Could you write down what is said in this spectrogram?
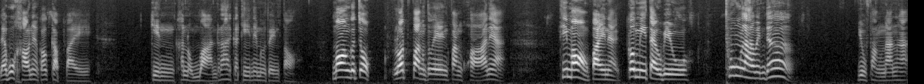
แล้วพวกเขาเนี่ยก็กลับไป กินขนมหวานราดกะทิในมือตัวเองต่อ มองกระจกรถฝั่งตัวเองฝั่งขวาเนี่ยที่มองออกไปเนี่ยก็มีแต่วิวทุ่งลาเวนเดอร์ อยู่ฝั่งนั้นฮะ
